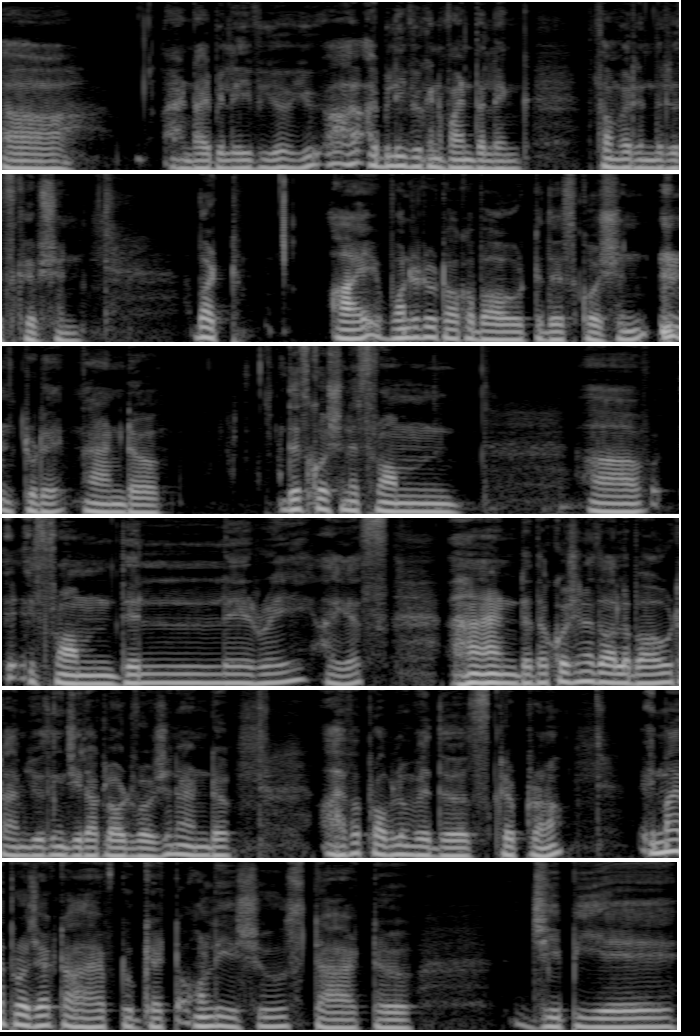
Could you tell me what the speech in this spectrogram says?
Uh, and I believe you, you I believe you can find the link somewhere in the description. But I wanted to talk about this question today, and uh, this question is from uh, is from Dilleray, I guess. And the question is all about I'm using Jira Cloud version and uh, I have a problem with the script runner. In my project, I have to get only issues that uh, GPA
